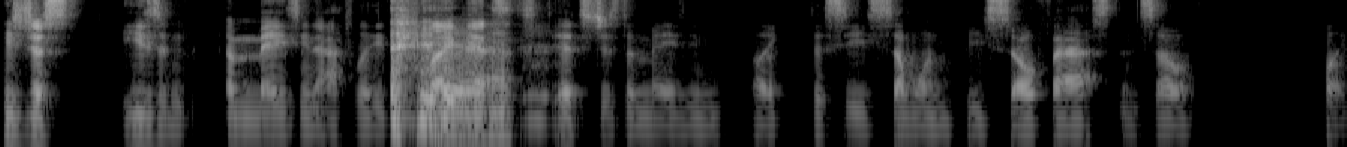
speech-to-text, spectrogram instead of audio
he's just he's an amazing athlete. Like Yeah. it's it's just amazing. Like to see someone be so fast and so like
